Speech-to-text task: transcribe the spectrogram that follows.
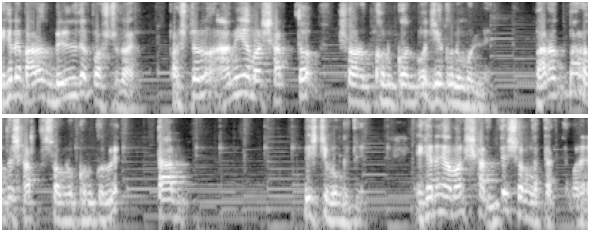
এখানে ভারত বিরোধিতার প্রশ্ন নয়। প্রশ্ন হলো, আমি আমার স্বার্থ সংরক্ষণ করব যে কোনো মূল্যে। ভারত ভারতের স্বার্থ সংরক্ষণ করবে তার দৃষ্টিভঙ্গিতে। এখানে আমার স্বার্থের সঙ্গে থাকতে পারে।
